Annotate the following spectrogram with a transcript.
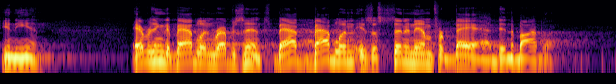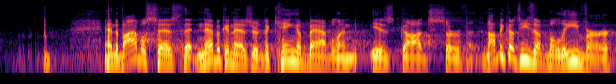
in the end. Everything that Babylon represents. Bab- Babylon is a synonym for bad in the Bible. And the Bible says that Nebuchadnezzar, the king of Babylon, is God's servant. Not because he's a believer,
